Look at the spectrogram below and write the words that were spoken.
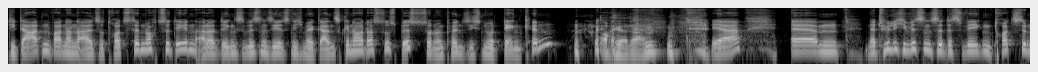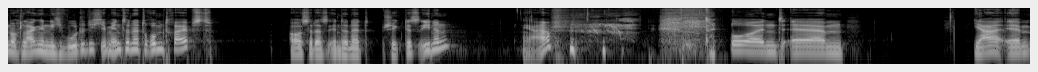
Die Daten wandern also trotzdem noch zu denen, allerdings wissen sie jetzt nicht mehr ganz genau, dass du es bist, sondern können sich es nur denken. Ach ja, dann. ja. Ähm, natürlich wissen sie deswegen trotzdem noch lange nicht, wo du dich im Internet rumtreibst. Außer das Internet schickt es ihnen. Ja. Und ähm, ja, ähm,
